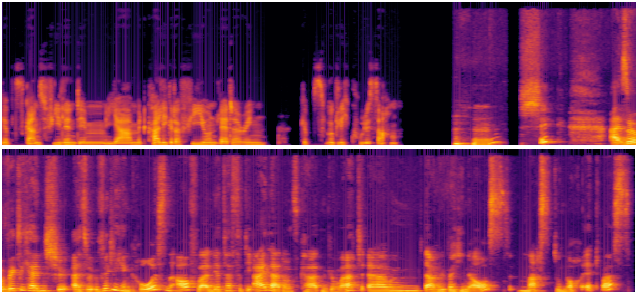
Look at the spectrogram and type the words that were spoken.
Gibt es ganz viel in dem, ja, mit Kalligrafie und Lettering gibt es wirklich coole Sachen. Mhm. Schick. Also wirklich einen, also wirklich einen großen Aufwand. Jetzt hast du die Einladungskarten gemacht. Ähm, darüber hinaus machst du noch etwas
